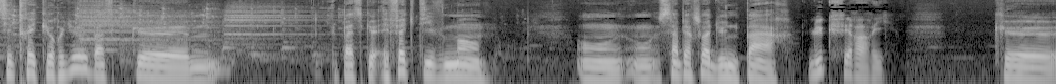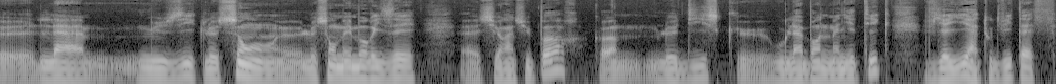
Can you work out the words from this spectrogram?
c'est très curieux parce que parce que effectivement on, s'aperçoit d'une part Luc Ferrari que la musique, le son, euh, le son mémorisé euh, sur un support comme le disque ou la bande magnétique vieillit à toute vitesse.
